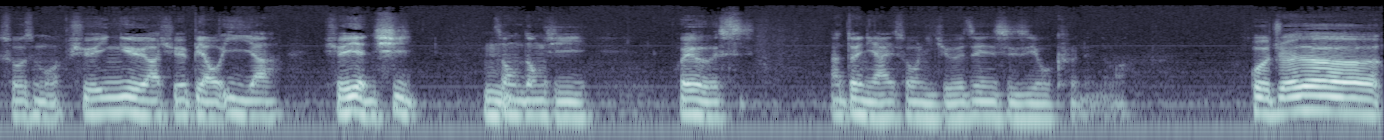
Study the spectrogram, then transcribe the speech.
说什么学音乐啊、学表艺啊、学演戏这种东西会饿死。那对你来说，你觉得这件事是有可能的吗？我觉得，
